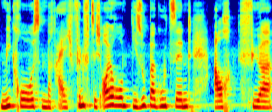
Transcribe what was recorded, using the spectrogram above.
Mikros im Bereich 50 Euro, die super gut sind. Auch für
